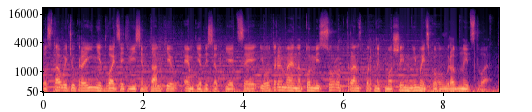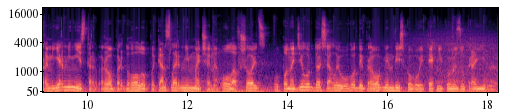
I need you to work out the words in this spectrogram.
поставить Україні 28 танків М55С і отримає натомість 40 транспортних машин німецького виробництва. Прем'єр-міністр Роберт Голуб і канцлер Німеччини Олаф Шольц у понеділок досягли угоди про обмін військовою технікою з Україною.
